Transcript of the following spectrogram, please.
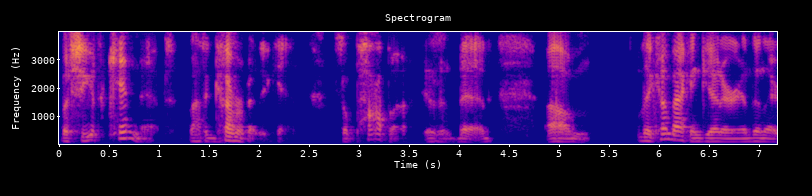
But she gets kidnapped by the government again. So Papa isn't dead. Um, they come back and get her, and then they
